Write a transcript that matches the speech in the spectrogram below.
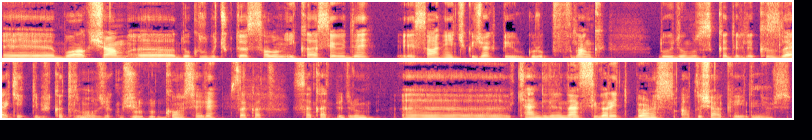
Ee, bu akşam e, 9.30'da Salon İKSV'de e, sahneye çıkacak bir grup Flank duyduğumuz kadarıyla kızlı erkekli bir katılım olacakmış konsere. Sakat. Sakat bir durum. E, kendilerinden Cigarette Burns adlı şarkıyı dinliyoruz.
